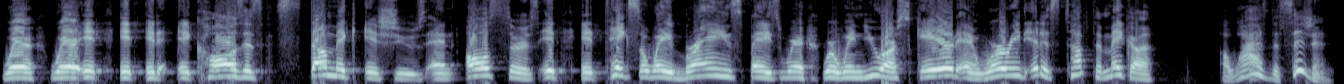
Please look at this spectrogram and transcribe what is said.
where where it it it it causes stomach issues and ulcers. It it takes away brain space where where when you are scared and worried it is tough to make a a wise decision.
